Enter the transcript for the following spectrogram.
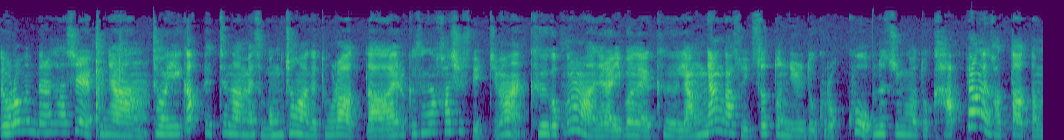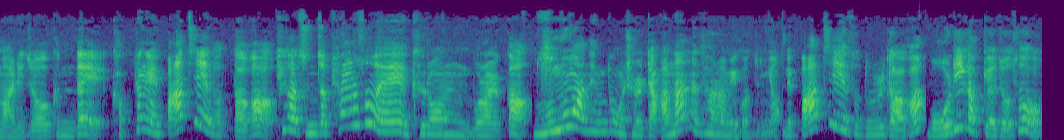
여러분들은 사실 그냥 저희가 베트남에서 멍청하게 돌아왔다 이렇게 생각하실 수 있지만 그것뿐만 아니라 이번에 그 양양 가서 있었던 일도 그렇고 남자친구가 또 가평에 갔다 왔단 말이죠. 근데 가평에 빠지에 갔다가 걔가 진짜 평소에 그런 뭐랄까 무모한 행동을 절대 안 하는 사람이거든요. 근데 빠지에서 놀다가 머리가 깨져서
